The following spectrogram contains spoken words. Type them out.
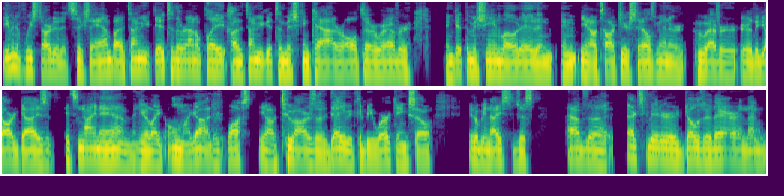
even if we started at 6 a.m., by the time you get to the rental plate, by the time you get to Michigan Cat or Alta or wherever, and get the machine loaded and and you know talk to your salesman or whoever or the yard guys it's 9 a.m and you're like oh my god we've lost you know two hours of the day. We could be working. So it'll be nice to just have the excavator dozer there and then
